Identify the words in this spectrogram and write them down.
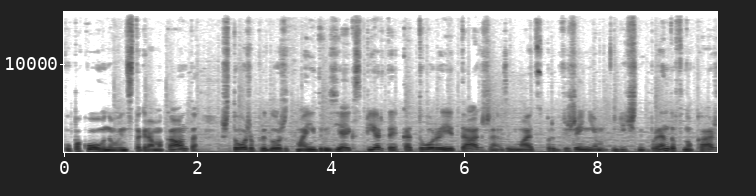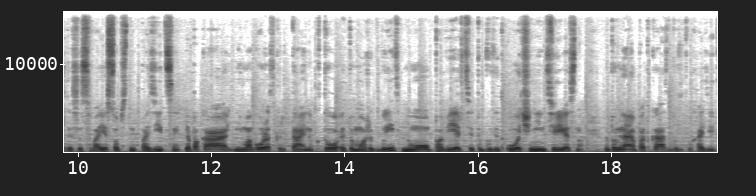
упакованного инстаграм-аккаунта, что же предложат мои друзья-эксперты, которые также занимаются продвижением личных брендов, но каждый со своей собственной позиции. Я пока не могу раскрыть тайну, кто это может быть, но поверьте, это будет очень интересно. Напоминаю, подкаст будет выходить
